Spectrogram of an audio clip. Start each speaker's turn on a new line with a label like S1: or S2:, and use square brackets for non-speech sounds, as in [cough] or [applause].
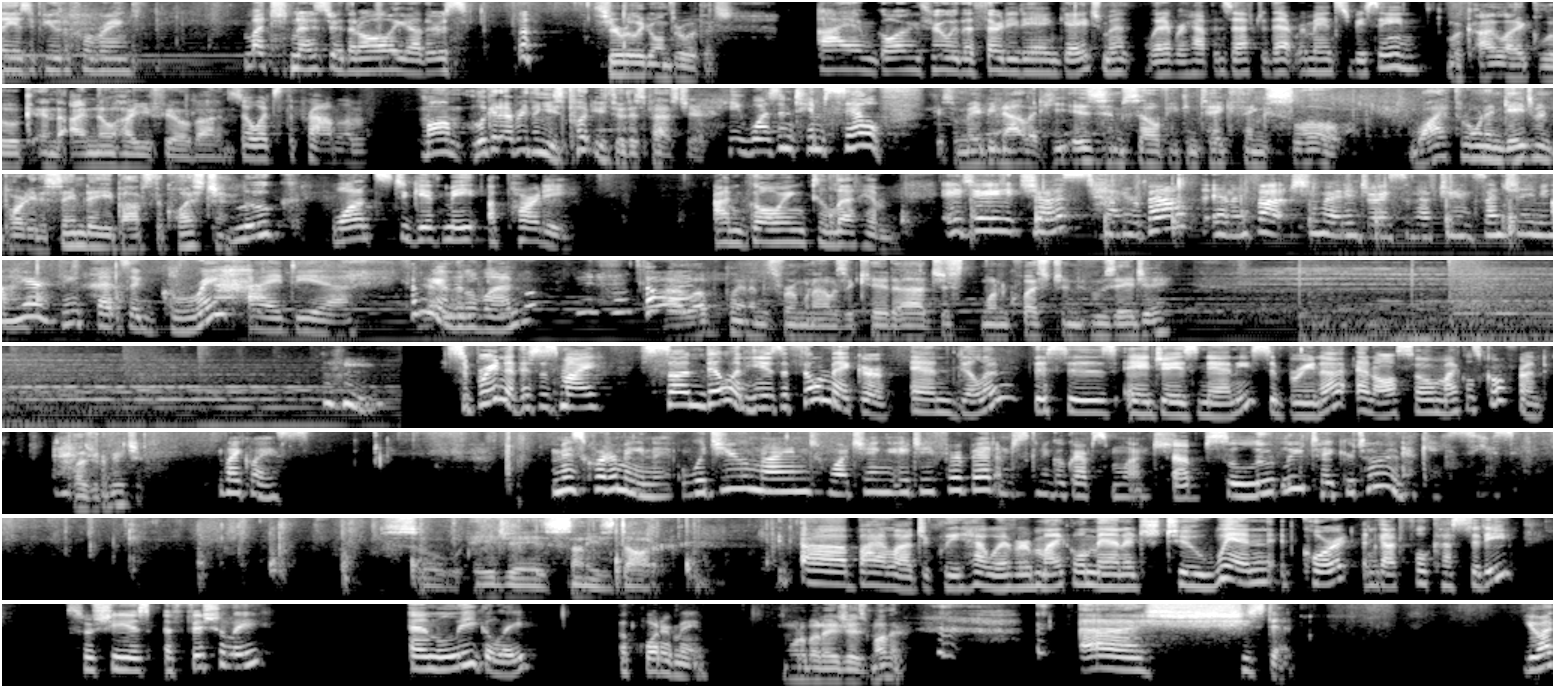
S1: Really is a beautiful ring. Much nicer than all the others. [laughs]
S2: So you're really going through with this?
S1: I am going through with a 30 day engagement. Whatever happens after that remains to be seen.
S2: Look, I like Luke, and I know how you feel about him.
S1: So, what's the problem?
S2: Mom, look at everything he's put you through this past year.
S1: He wasn't himself.
S2: Okay, so maybe now that he is himself, you can take things slow. Why throw an engagement party the same day he pops the question?
S1: Luke wants to give me a party. I'm going to let him.
S3: AJ just had her bath, and I thought she might enjoy some afternoon sunshine in
S1: I
S3: here.
S1: I think that's a great idea. Come here, little one.
S2: I loved playing in this room when I was a kid. Uh, just one question who's AJ? [laughs]
S1: Sabrina, this is my son Dillon. He is a filmmaker. And Dillon, this is AJ's nanny, Sabrina, and also Michael's girlfriend.
S2: Pleasure to meet you.
S3: Likewise. Miss Quartermaine, would you mind watching AJ for a bit? I'm just gonna go grab some lunch.
S1: Absolutely. Take your time.
S3: Okay, see you soon.
S2: So AJ is Sonny's daughter.
S1: Uh, biologically, however, Michael managed to win at court and got full custody. So she is officially and legally a Quartermaine.
S2: What about AJ's mother?
S1: Uh, she's dead.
